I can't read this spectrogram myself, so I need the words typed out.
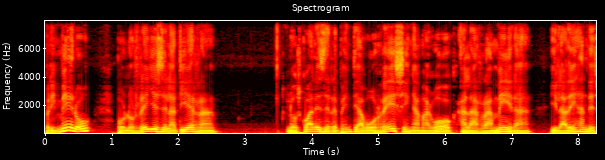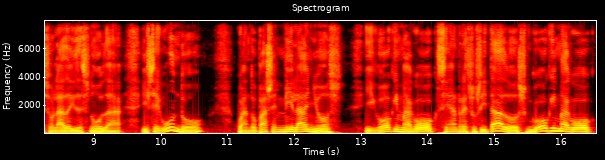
primero por los reyes de la tierra, los cuales de repente aborrecen a Magog, a la ramera, y la dejan desolada y desnuda. Y segundo, cuando pasen mil años y Gog y Magog sean resucitados, Gog y Magog,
